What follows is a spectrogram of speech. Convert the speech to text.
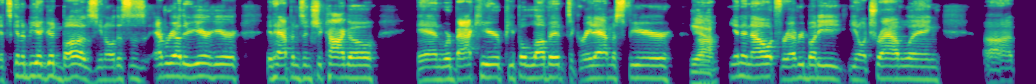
it's going to be a good buzz. You know, this is every other year here. It happens in Chicago, and we're back here. People love it. It's a great atmosphere. Yeah, um, in and out for everybody. You know, traveling. Uh,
